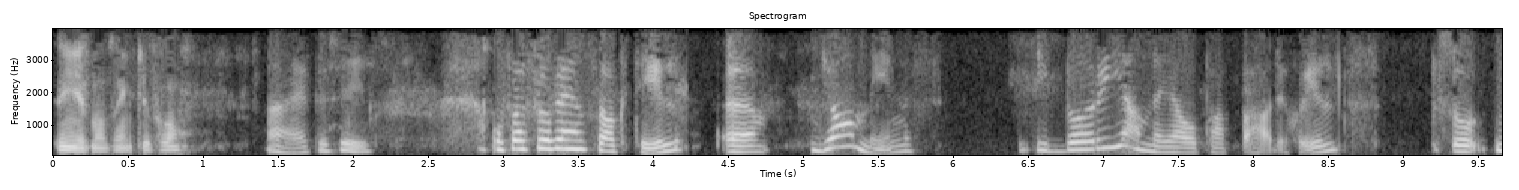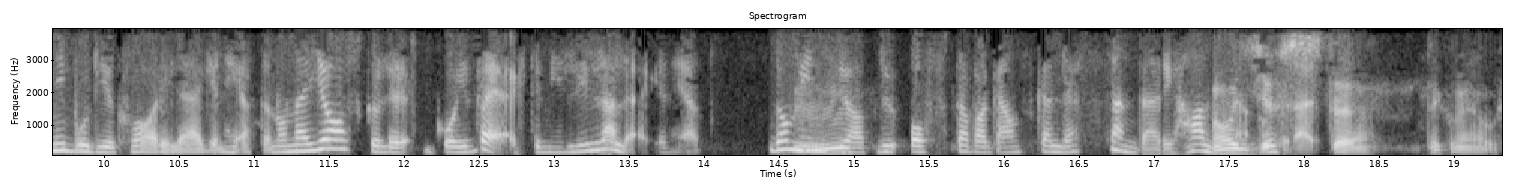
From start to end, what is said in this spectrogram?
det är inget man tänker på. Nej, precis. Och får jag fråga en sak till? Eh, Jag minns i början när jag och pappa hade skilts, så ni bodde ju kvar i lägenheten och när jag skulle gå iväg till min lilla lägenhet, då minns Mm. jag att du ofta var ganska ledsen där i hallen. Ja, just det. Det kommer jag ihåg.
